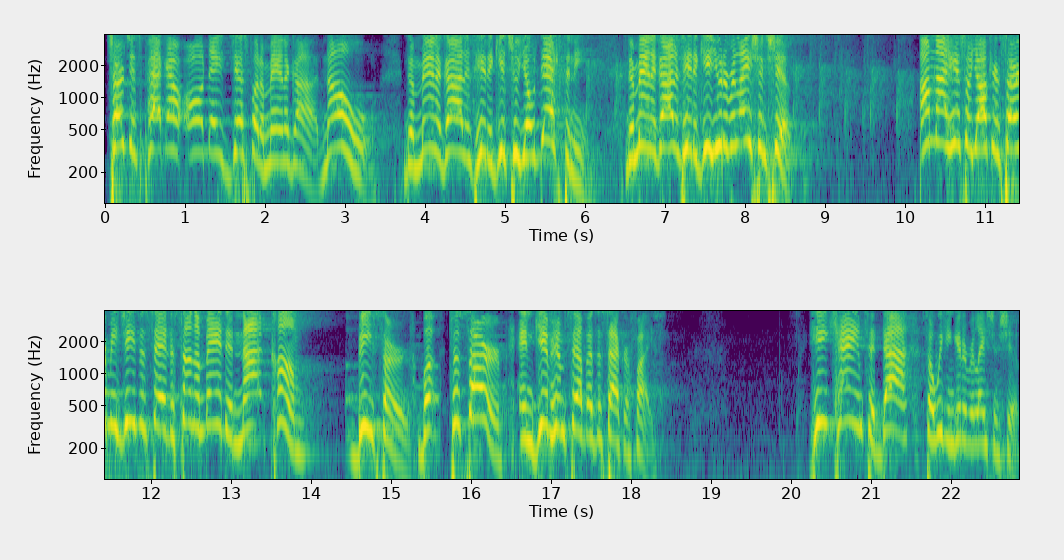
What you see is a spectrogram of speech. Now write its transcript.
Churches pack out all day just for the man of God. No, the man of God is here to get you your destiny. The man of God is here to give you the relationship. I'm not here so y'all can serve me. Jesus said the son of man did not come be served, but to serve and give himself as a sacrifice. He came to die so we can get a relationship.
